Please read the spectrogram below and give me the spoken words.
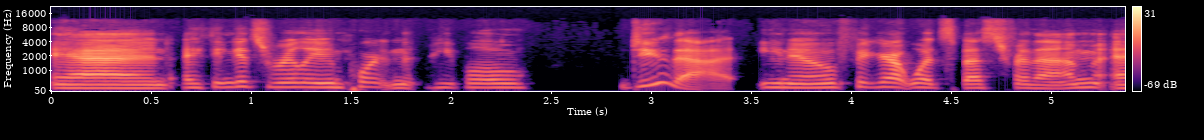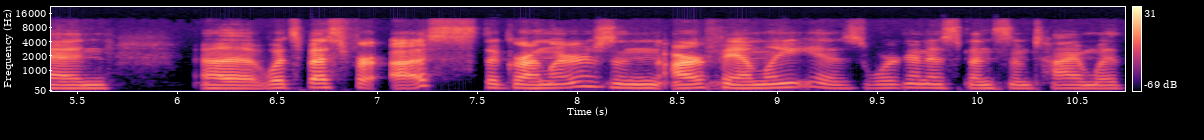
And I think it's really important that people do that, you know, figure out what's best for them and uh, what's best for us, the Grundlers and our family is we're going to spend some time with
